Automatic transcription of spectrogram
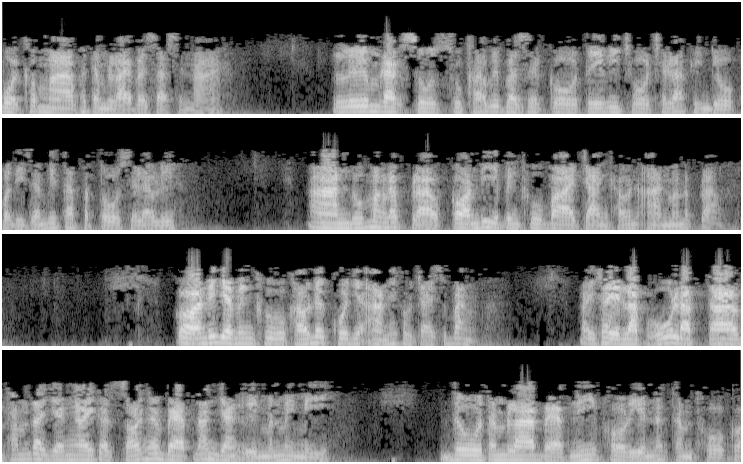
บวชเข้ามาเพื่อทำลายศาสนา ลืมหลักสูตรสุขวิปัสสโกตีวิโชชละพิญโยปฏิสัมพิทัปโตเสียแล้วหรือ อ่านดูมั่งแล้วเปล่า ก่อนที่จะเป็นครูบาอาจารย์เขาอ่านมั่งแล้วเปล่า ก่อนที่จะเป็นครูเขาเนี่ยควรจะอ่านให้เข้าใจซะบ้าง ไม่ใช่หลับหูหลับตาทำได้ยังไงก็สอนกันแบบนั้นอย่างอื่นมันไม่มี ดูตำราแบบนี้พอเรียนนักธรรมโทก็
